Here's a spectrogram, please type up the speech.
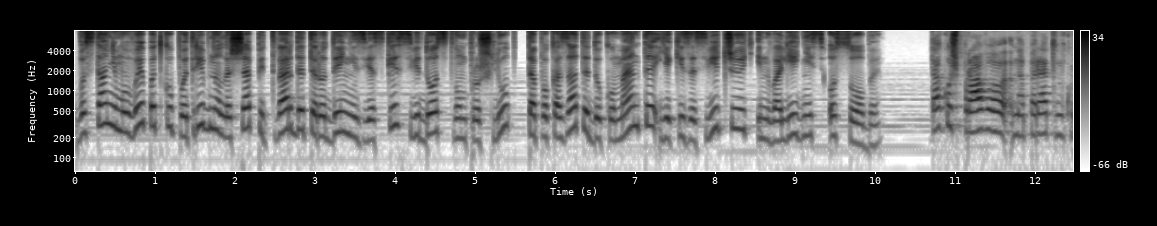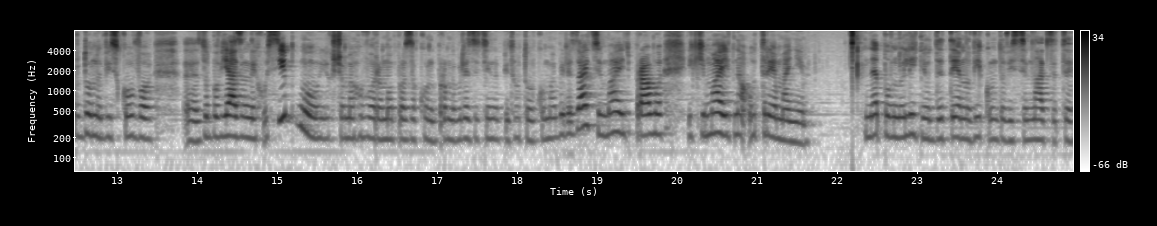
В останньому випадку потрібно лише підтвердити родинні зв'язки з свідоцтвом про шлюб та показати документи, які засвідчують інвалідність особи. Також право на перетин кордону військово е, зобов'язаних осіб, ну якщо ми говоримо про закон про мобілізаційну підготовку мобілізацію, мають право, які мають на утриманні неповнолітню дитину віком до 18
